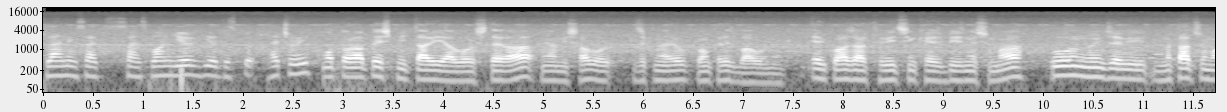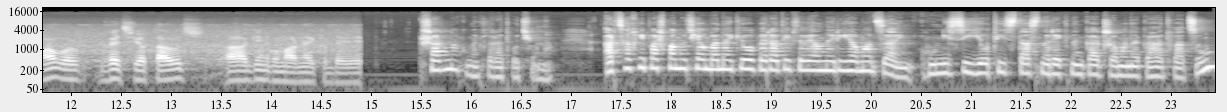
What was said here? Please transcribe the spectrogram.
planning since 1 year here this hatchery. Մոտորապես մի տարի է որ ստեղ է, միամիսա որ ձկներով կոնկրետ զբաղվում ենք։ 2000 թվից ինքը այս բիզնեսում է ու նույն ձևի մտածում է, որ 6-7 տարուց ահագին գումարներ կբերի։ Շարունակում ենք լրատվությունը։ Արցախի պաշտպանության բանակի օպերատիվ տվյալների համաձայն հունիսի 7-ից 13-ն ընկած ժամանակահատվածում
